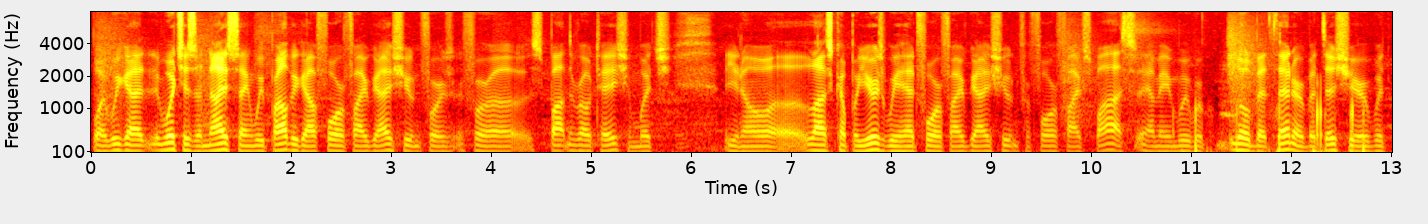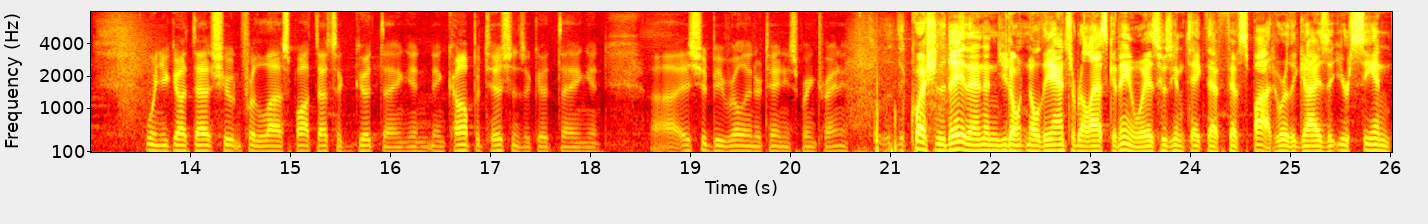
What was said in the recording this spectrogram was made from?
boy, we got, which is a nice thing. We probably got four or five guys shooting for for a spot in the rotation, which you know, uh, last couple of years we had four or five guys shooting for four or five spots. I mean, we were a little bit thinner, but this year with when you got that shooting for the last spot, that's a good thing, and, and competition's a good thing, and uh, it should be real entertaining spring training. So the question of the day, then, and you don't know the answer, but I'll ask it anyway: is who's going to take that fifth spot? Who are the guys that you're seeing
